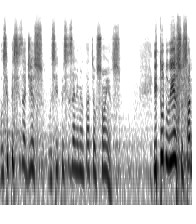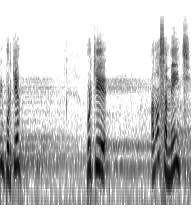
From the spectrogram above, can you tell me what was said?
você precisa disso, você precisa alimentar seus sonhos. E tudo isso, sabem por quê? Porque a nossa mente,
